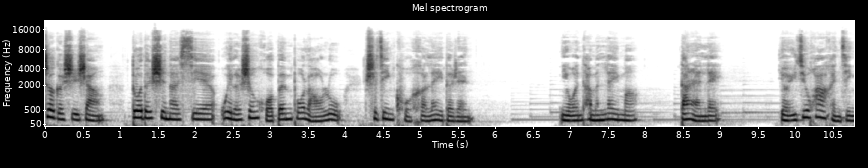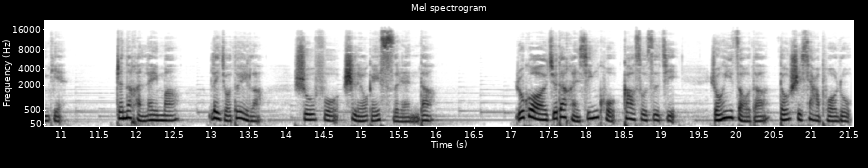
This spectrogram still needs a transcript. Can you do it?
这个世上多的是那些为了生活奔波劳碌、吃尽苦和累的人。你问他们累吗？当然累。有一句话很经典：真的很累吗？累就对了。舒服是留给死人的。如果觉得很辛苦，告诉自己。容易走的都是下坡路，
